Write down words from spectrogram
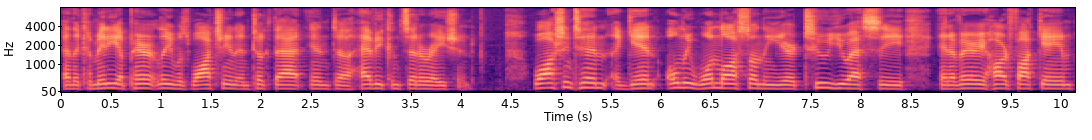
And the committee apparently was watching and took that into heavy consideration. Washington, again, only one loss on the year to USC in a very hard fought game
